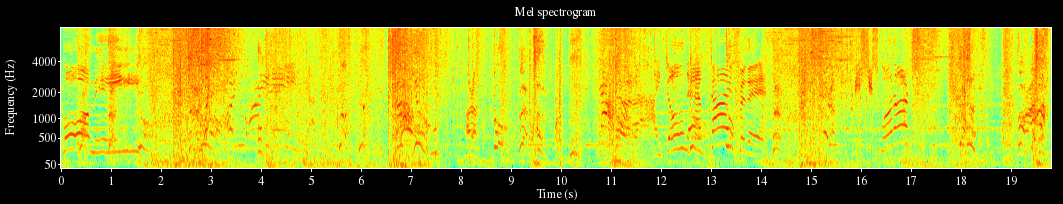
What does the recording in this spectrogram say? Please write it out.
For me! What are you hiding? You are a fool! I don't have time for this! You're a vicious one, aren't you?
